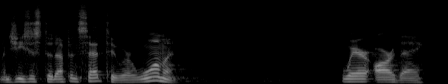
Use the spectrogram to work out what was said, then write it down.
And Jesus stood up and said to her, Woman, where are they?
